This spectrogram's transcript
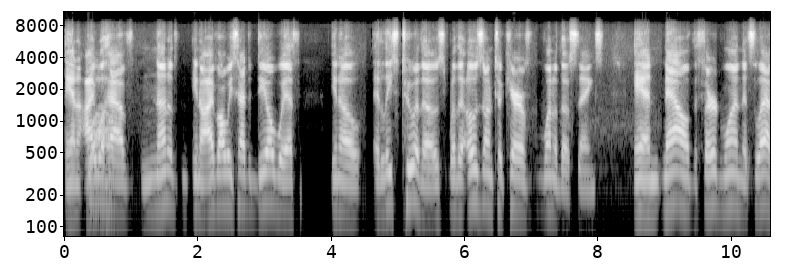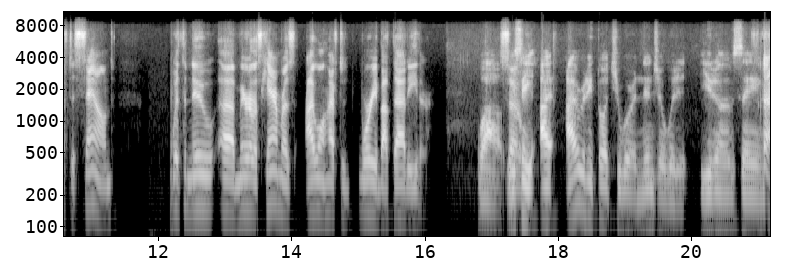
And I will have none of you know. I've always had to deal with you know, at least two of those. Well, the ozone took care of one of those things. And now the third one that's left is sound. With the new uh, mirrorless cameras, I won't have to worry about that either. Wow. So- you see, I, I already thought you were a ninja with it. You know what I'm saying?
